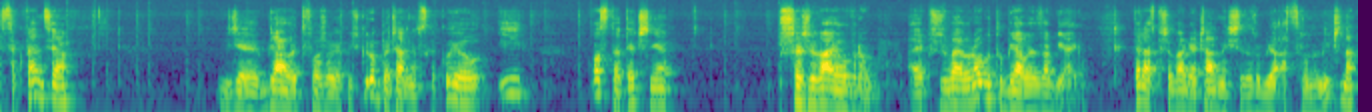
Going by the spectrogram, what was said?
sekwencja, gdzie białe tworzą jakąś grupę, czarne wskakują i ostatecznie przeżywają w rogu. A jak przeżywają w rogu, to białe zabijają. Teraz przewaga czarnych się zrobiła astronomiczna.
